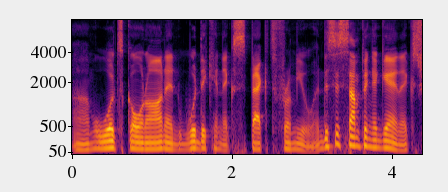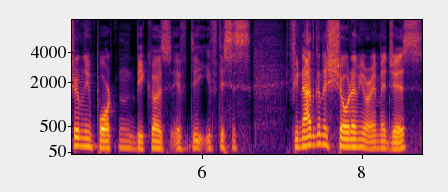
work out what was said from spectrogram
um, what's going on and what they can expect from you. And this is something again extremely important because if the if this is if you're not going to show them your images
